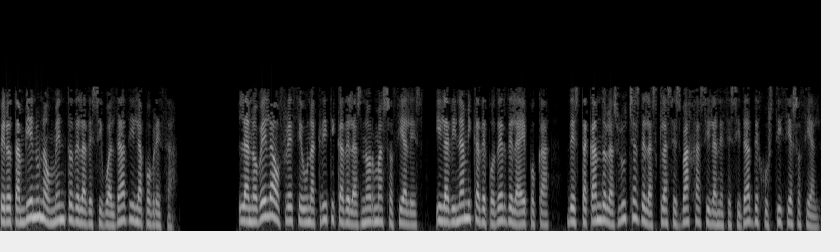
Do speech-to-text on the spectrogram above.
pero también un aumento de la desigualdad y la pobreza. La novela ofrece una crítica de las normas sociales y la dinámica de poder de la época, destacando las luchas de las clases bajas y la necesidad de justicia social.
